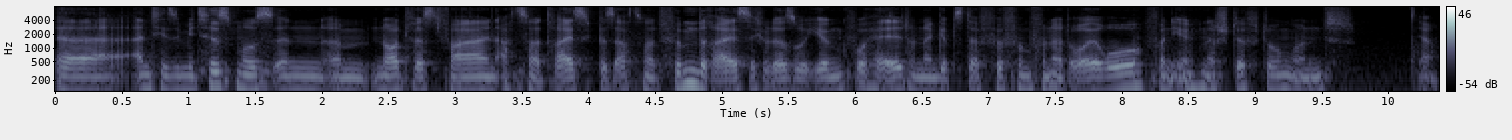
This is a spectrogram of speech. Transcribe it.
äh, Antisemitismus in ähm, Nordwestfalen 1830 bis 1835 oder so irgendwo hält und dann gibt es dafür 500 Euro von irgendeiner Stiftung und ja.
